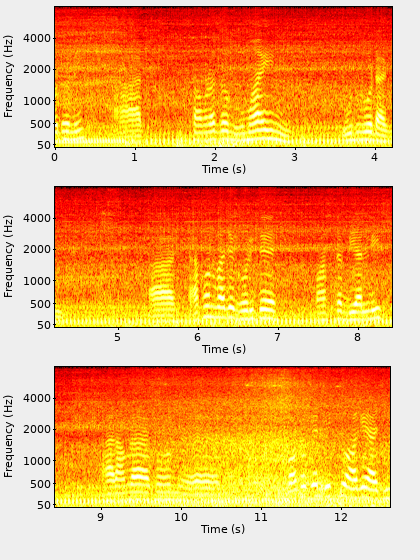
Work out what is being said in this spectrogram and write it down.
ওঠোনি, আর আমরা তো ঘুমাইনি, উঠবোটা কি? আর এখন বাজে ঘড়িতে পাঁচটা বিয়াল্লিশ, আর আমরা এখন কটকের একটু আগে আছি।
